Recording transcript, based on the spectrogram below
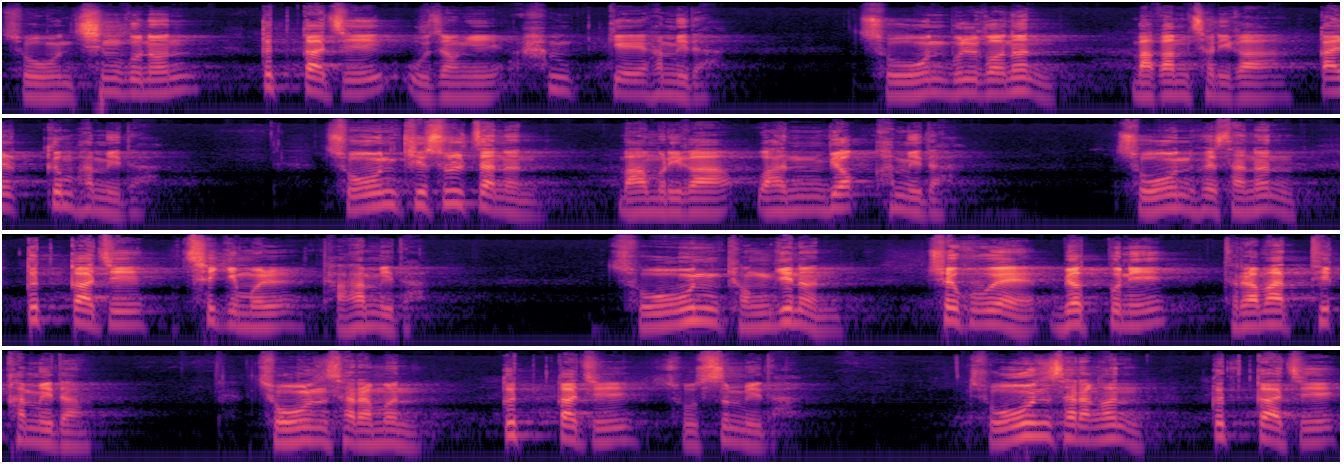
좋은 친구는 끝까지 우정이 함께 합니다. 좋은 물건은 마감 처리가 깔끔합니다. 좋은 기술자는 마무리가 완벽합니다. 좋은 회사는 끝까지 책임을 다합니다. 좋은 경기는 최후의 몇 분이 드라마틱합니다. 좋은 사람은 끝까지 좋습니다. 좋은 사랑은 끝까지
